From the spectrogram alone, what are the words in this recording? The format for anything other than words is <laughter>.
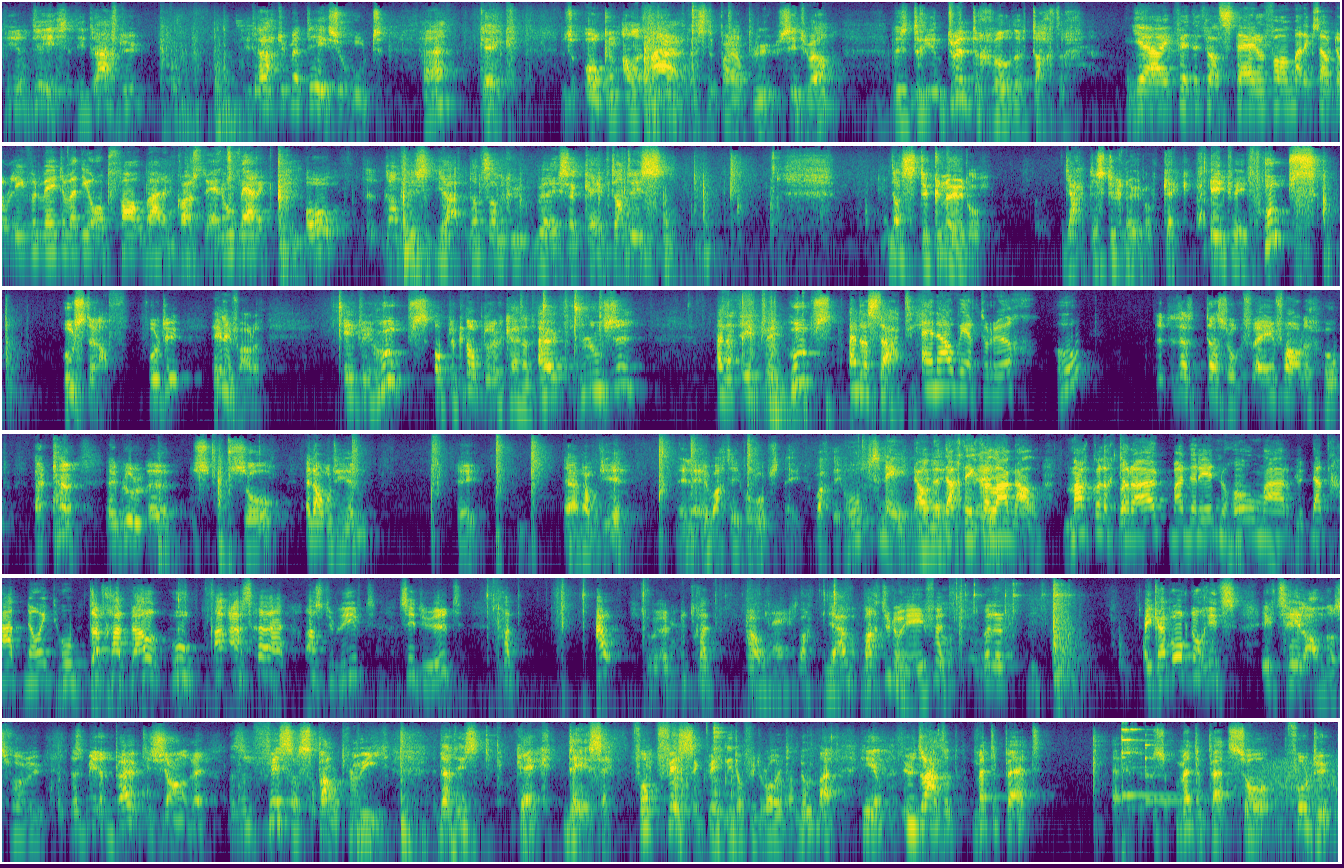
Hier deze. Die draagt u... Die draagt u met deze hoed. hè? Kijk. Dat is ook een alleraardigste paraplu. Ziet u wel? Dat is 23 gulden 80. Ja, ik vind het wel stijlvol, maar ik zou toch liever weten wat die opvouwbare kosten en hoe werkt die. Oh, dat is... Ja, dat zal ik u wijzen. Kijk, dat is... Dat is de kneudel. Ja, dat is de kneudel. Kijk, 1, 2, hoeps. Hoest eraf. Voelt u? Heel eenvoudig. 1, 2, hoeps. Op de knop drukken en het uitbloezen. En dan 1, 2, hoeps. En dan staat hij. En nou weer terug. Hoe? Dat, dat, dat is ook vrij eenvoudig, hoep. <clears throat> ik bedoel, eh, zo. En nou moet hij in. Hé. Hey. Ja, nou moet hij in. Nee, nee, wacht even. Hoeps. Nee, wacht even. Oeps, nee. Nou, Nee, dat dacht ik nee. al lang al. Makkelijk eruit, maar erin, ho maar. Dat gaat nooit hoe. Dat gaat wel. Hoe? A- Als, eh, alsjeblieft. Ziet u het? Het gaat... Auw. Het gaat... Auw. Wacht, ja, wacht u nog even. Maar Ik heb ook nog iets, iets heel anders voor u. Dat is meer een buitengenre. Dat is een vissersparaplu. Dat is... Kijk, deze. Voor vissen. Ik weet niet of u er ooit aan doet, maar hier. U draagt het met de pet. Eh, met de pet, zo. Voelt u?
